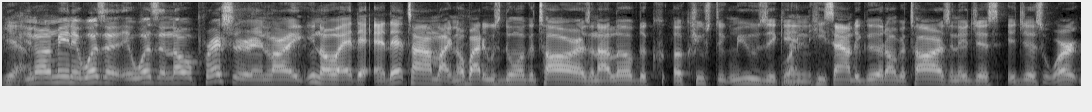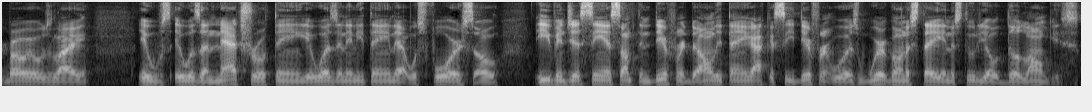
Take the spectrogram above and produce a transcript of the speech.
Yeah. you know what I mean. It wasn't. It wasn't no pressure, and like you know, at that, at that time, like nobody was doing guitars, and I loved the ac- acoustic music, and he sounded good on guitars, and it just it just worked, bro. It was like it was it was a natural thing. It wasn't anything that was forced. So even just seeing something different, the only thing I could see different was we're gonna stay in the studio the longest.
